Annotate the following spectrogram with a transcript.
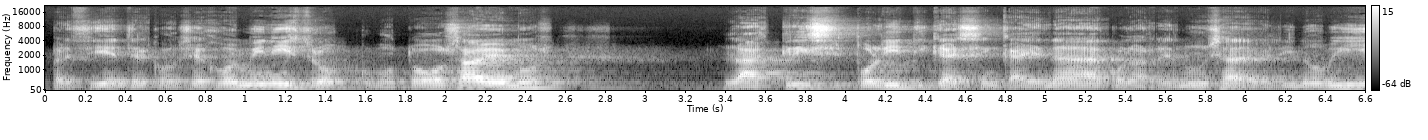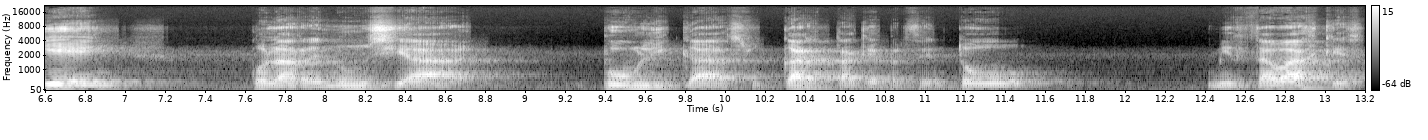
presidente del Consejo de Ministros, como todos sabemos, la crisis política desencadenada con la renuncia de Belino Villén, con la renuncia pública, su carta que presentó Mirta Vázquez,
